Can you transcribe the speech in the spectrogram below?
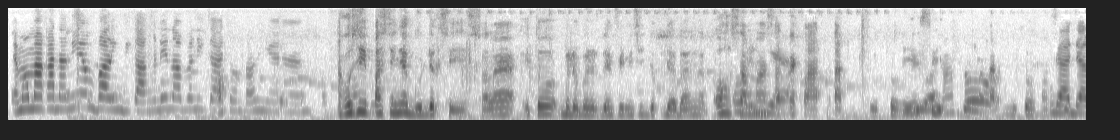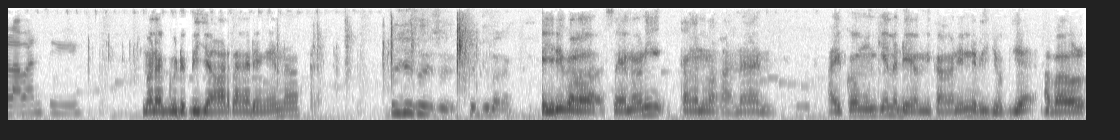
Emang makanannya yang paling dikangenin apa nih kak contohnya? Aku sih pastinya gudeg sih, soalnya itu bener-bener definisi Jogja banget. Oh, sama iya. sate kelatak itu. Iya dua, sih. dua itu pasti. Gak ada lawan sih. Mana gudeg di Jakarta gak ada yang enak. Setuju, setuju, setuju, banget. Ya, jadi kalau Seno nih kangen makanan. Aiko mungkin ada yang dikangenin dari Jogja apa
